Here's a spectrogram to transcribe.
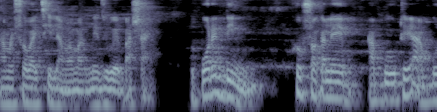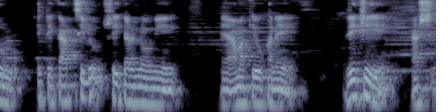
আমরা সবাই ছিলাম আমার মেজুবের বাসায়। তো পরের দিন খুব সকালে আব্বু উঠে, আব্বুর একটি কাজ ছিল, সেই কারণে উনি আমাকে ওখানে রেখে আসে।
